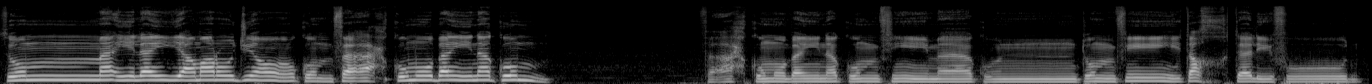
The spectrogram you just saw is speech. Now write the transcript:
ثم إلي مرجعكم فأحكم بينكم فأحكم بينكم فيما كنتم فيه تختلفون.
